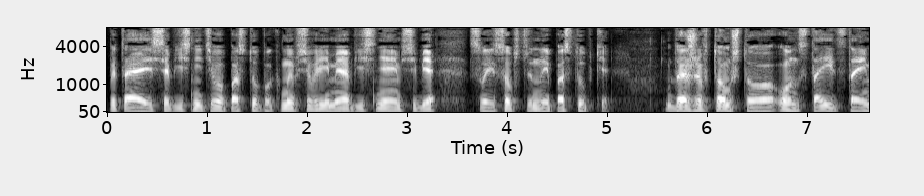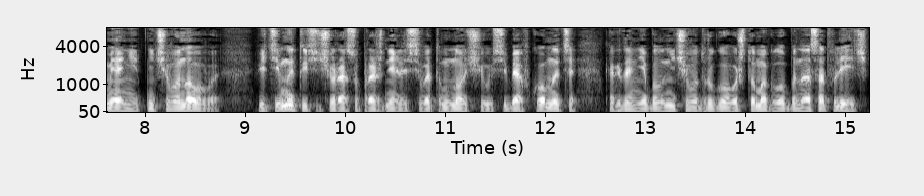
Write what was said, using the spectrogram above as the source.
Пытаясь объяснить его поступок, мы все время объясняем себе свои собственные поступки. Даже в том, что он стоит стаймя, нет ничего нового. Ведь и мы тысячу раз упражнялись в этом ночью у себя в комнате, когда не было ничего другого, что могло бы нас отвлечь.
